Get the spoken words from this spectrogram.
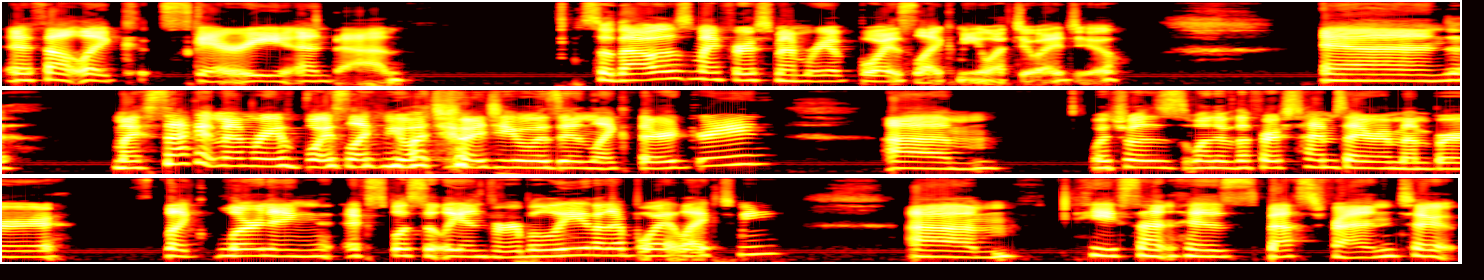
It felt like scary and bad. So that was my first memory of boys like me. What do I do? And my second memory of boys like me. What do I do? Was in like third grade, um, which was one of the first times I remember like learning explicitly and verbally that a boy liked me um, he sent his best friend to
